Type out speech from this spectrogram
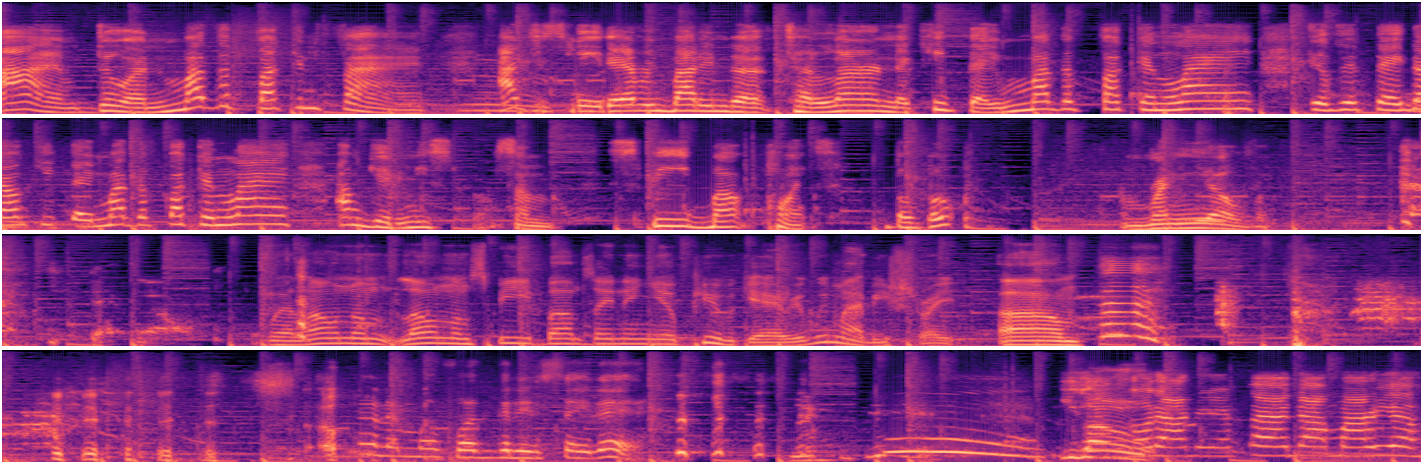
I am doing motherfucking fine. I Mm. just need everybody to, to learn to keep their motherfucking lane. Because if they don't keep their motherfucking lane, I'm getting me some, some speed bump points. Boop, boop. I'm running you over. Well, on them, long them speed bumps ain't in your pubic area. We might be straight. Um, so, that motherfucker didn't say that. You gonna So- go down there and find out, Mario?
